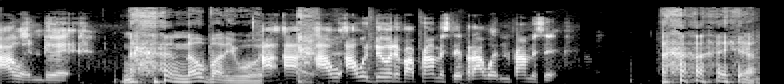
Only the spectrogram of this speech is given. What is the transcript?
I wouldn't do it. Nobody would. I, I, I, I would do it if I promised it, but I wouldn't promise it. yeah.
